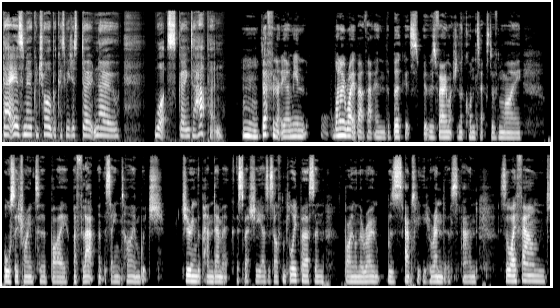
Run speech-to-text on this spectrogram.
there is no control because we just don't know what's going to happen. Mm, definitely. I mean, when I write about that in the book, it's it was very much in the context of my also trying to buy a flat at the same time, which during the pandemic, especially as a self-employed person, buying on their own was absolutely horrendous. And so I found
